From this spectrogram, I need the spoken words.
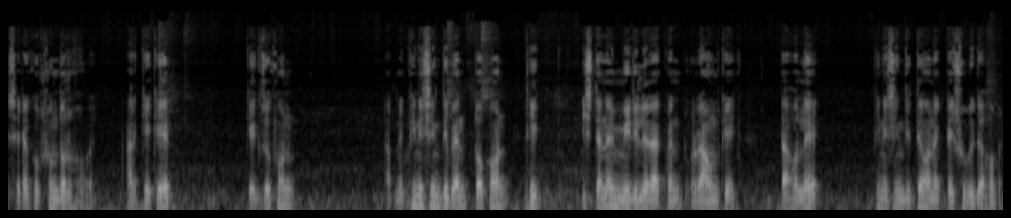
সেটা খুব সুন্দর হবে। আর কেকের, কেক যখন আপনি ফিনিশিং দিবেন, তখন ঠিক স্ট্যান্ডের মিডিলে রাখবেন রাউন্ড কেক তাহলে ফিনিশিং দিতে অনেকটাই সুবিধা হবে।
